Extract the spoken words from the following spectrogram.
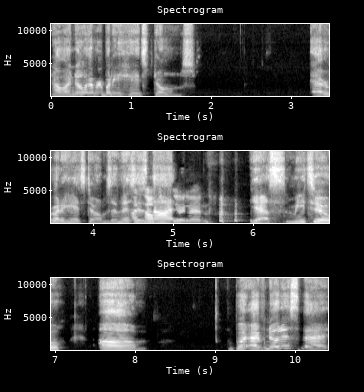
now I know everybody hates domes. Everybody hates domes, and this is not. included. Yes, me too. Um, but I've noticed that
